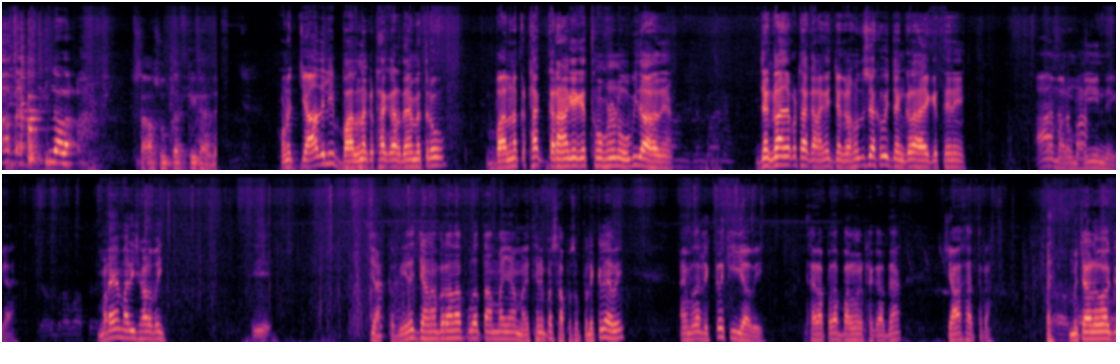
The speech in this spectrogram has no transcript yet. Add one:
ਆ ਬੈ ਲਾਲਾ ਸਾਫ਼ ਸੂ ਕਰਕੇ ਕਰਦਾ ਹੁਣ ਚਾਹ ਦੇ ਲਈ ਬਾਲਣ ਇਕੱਠਾ ਕਰਦੇ ਆ ਮਿੱਤਰੋ। ਬਾਲਣ ਇਕੱਠਾ ਕਰਾਂਗੇ ਕਿੱਥੋਂ? ਹੁਣ ਉਹ ਵੀ ਦੱਸਦੇ ਆ ਜੰਗਲਾਂ 'ਚ ਇਕੱਠਾ ਕਰਾਂਗੇ। ਜੰਗਲ ਹੁਣ ਤੁਸੀਂ ਆਖੋ ਵੀ ਜੰਗਲ ਹੈ ਕਿੱਥੇ ਨੇ? ਆ ਮਾਰੋ ਮੜੀ ਨੇਗਾ ਮੜਿਆ ਮਾਰੀ ਛਾਲ ਬਾਈ। ਇਹ ਚੱਕ ਵੀ, ਇਹ ਜਾਨਵਰਾਂ ਦਾ ਪੂਰਾ ਤਾਮਾ ਜਾਮਾ ਇੱਥੇ ਨੇ ਆਪਾਂ ਸੱਪ ਸੁੱਪ ਨਿਕਲ ਆਵੇ ਐਂ ਪਤਾ ਨਿਕਲ ਕੀ ਆਵੇ। ਖੈਰ ਆਪਾਂ ਤਾਂ ਬਾਲਣ ਇਕੱਠਾ ਕਰਦੇ ਆ। ਚਾਹ ਖਾਤਰ ਮਚਾਲੋ ਅੱਗ।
